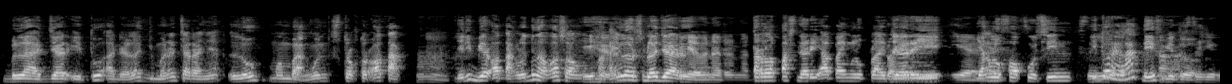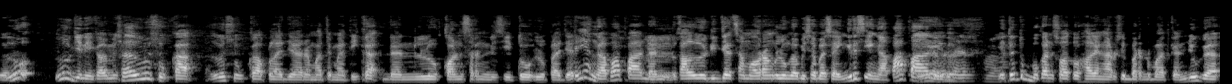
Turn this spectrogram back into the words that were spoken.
belajar itu adalah gimana caranya lu membangun struktur otak Heeh. jadi biar otak lu tuh nggak kosong Iya. makanya lu harus belajar iya benar benar terlepas dari apa yang lu pelajari, Pelajari, iya, yang lu fokusin Setuju. itu relatif Ah, gitu. setuju. Lu lu gini kalau misalnya lu suka lu suka pelajaran matematika dan lu concern di situ lu pelajari ya nggak apa-apa dan kalau lu dijat sama orang lu nggak bisa bahasa Inggris ya nggak apa-apa Hmm. Iya, gitu. benar. Hmm. Itu tuh bukan suatu hal yang harus diperdebatkan juga.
